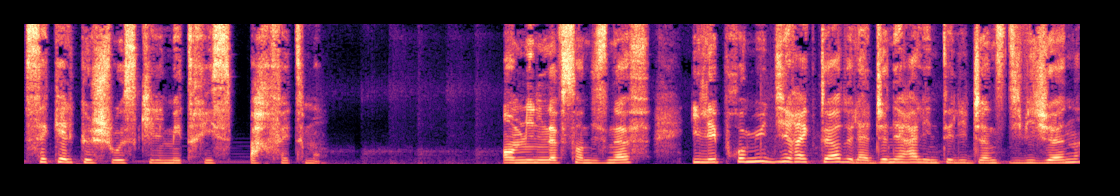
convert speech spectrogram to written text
c'est quelque chose qu'il maîtrise parfaitement. En 1919, il est promu directeur de la General Intelligence Division,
